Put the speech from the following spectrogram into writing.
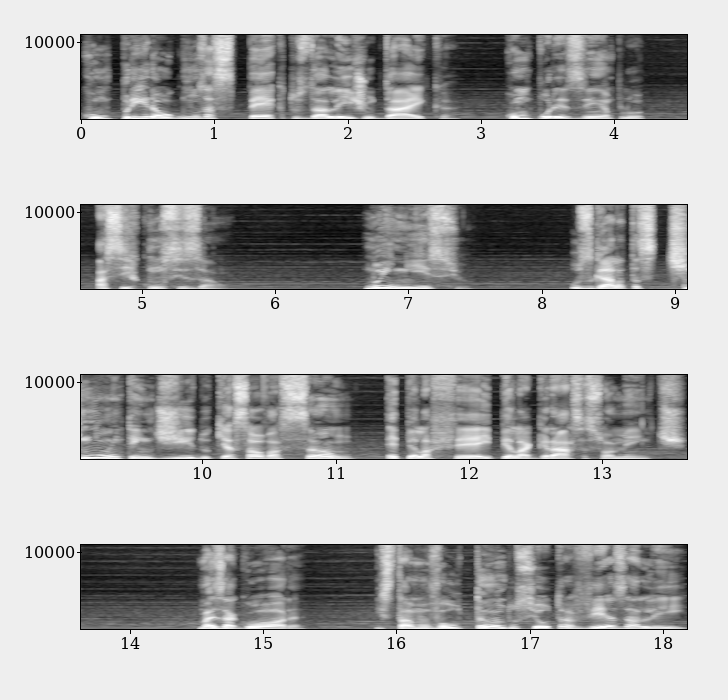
cumprir alguns aspectos da lei judaica, como por exemplo a circuncisão. No início, os Gálatas tinham entendido que a salvação é pela fé e pela graça somente. Mas agora estavam voltando-se outra vez à lei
